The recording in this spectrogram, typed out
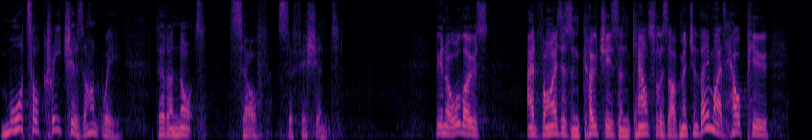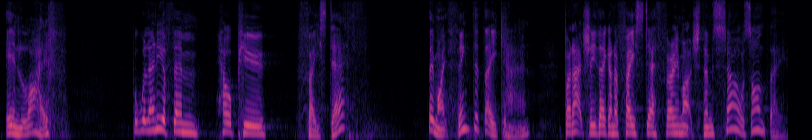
mortal creatures, aren't we? That are not self sufficient. But you know, all those advisors and coaches and counselors I've mentioned, they might help you in life, but will any of them help you face death? They might think that they can, but actually they're going to face death very much themselves, aren't they?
